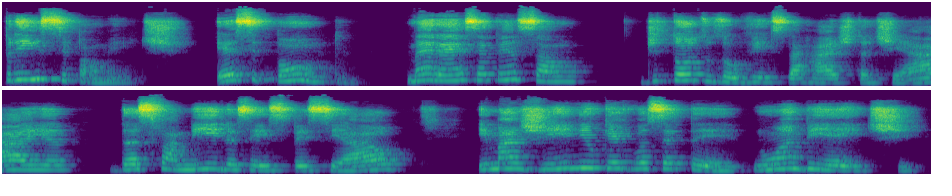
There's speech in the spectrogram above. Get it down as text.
principalmente. Esse ponto merece atenção de todos os ouvintes da Rádio Tatiaia, das famílias em especial. Imagine o que você ter num ambiente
